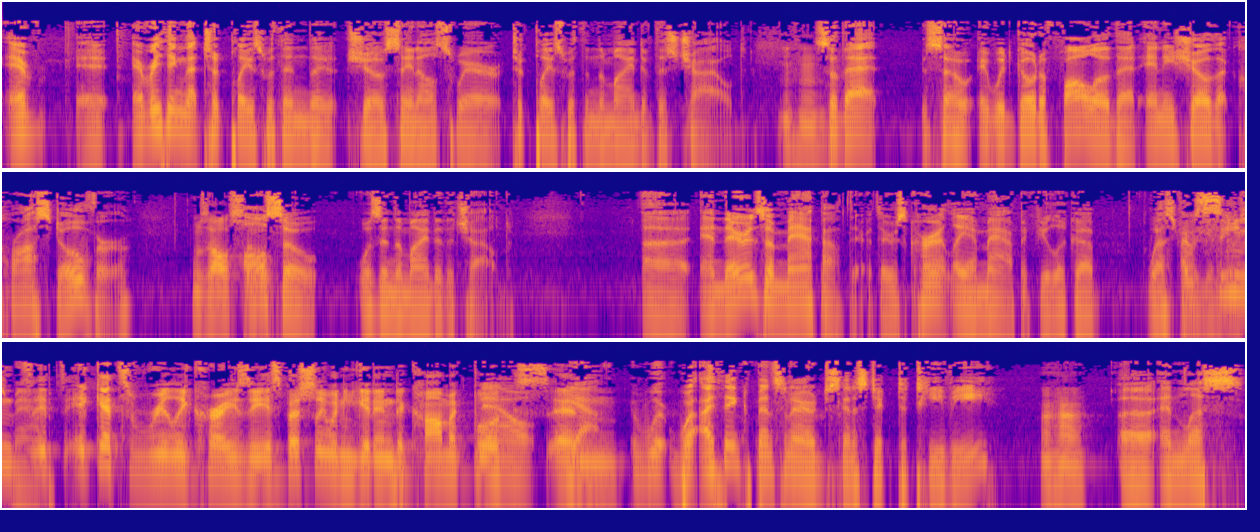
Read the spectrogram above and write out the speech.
ev- eh, everything that took place within the show St. Elsewhere took place within the mind of this child. So that so it would go to follow that any show that crossed over Was also also was in the mind of the child. Uh, and there is a map out there. There's currently a map. If you look up Westphall I've Universe seen map. it. It gets really crazy, especially when you get into comic books now, and yeah, we're, we're- I think Benson and I are just going to stick to TV uh-huh. uh, unless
